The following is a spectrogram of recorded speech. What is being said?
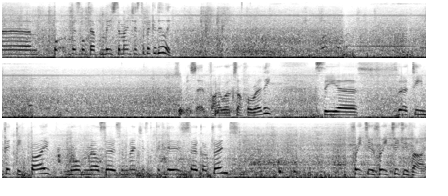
um, Bristol Temple Meads to Manchester Piccadilly. So we're setting fireworks off already. It's the uh, 1355 Northern Rail service from Manchester Piccadilly to Stoke-on-Trent. 323225.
